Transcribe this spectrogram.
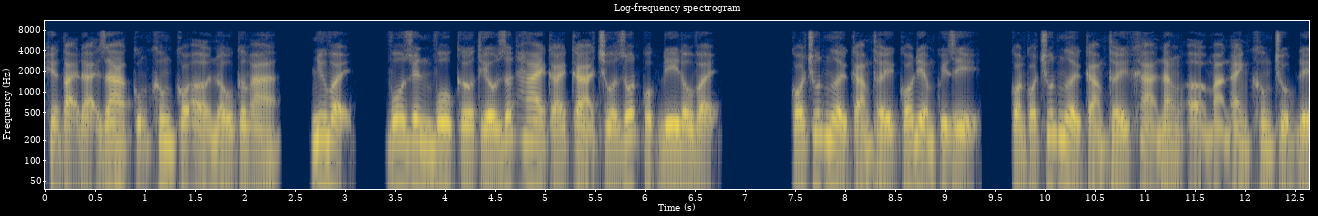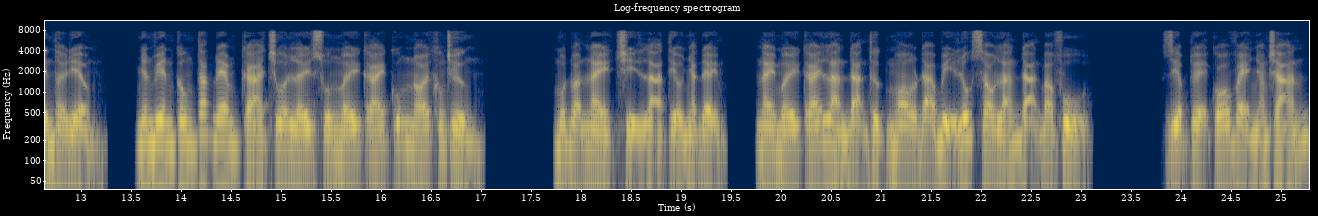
Hiện tại đại gia cũng không có ở nấu cơm à, như vậy, vô duyên vô cơ thiếu rất hai cái cả chua rốt cuộc đi đâu vậy. Có chút người cảm thấy có điểm quỷ dị, còn có chút người cảm thấy khả năng ở màn ảnh không chụp đến thời điểm, nhân viên công tác đem cả chua lấy xuống mấy cái cũng nói không chừng. Một đoạn này chỉ là tiểu nhạc đệm, này mấy cái làn đạn thực mau đã bị lúc sau làn đạn bao phủ. Diệp Tuệ có vẻ nhàm chán,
